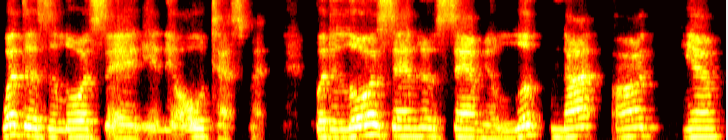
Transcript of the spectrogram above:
What does the Lord say in the Old Testament? But the Lord said to Samuel, look not on him,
